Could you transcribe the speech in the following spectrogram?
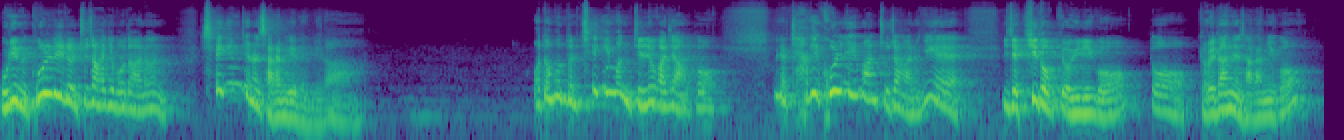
우리는 권리를 주장하기보다는 책임지는 사람이 되야 됩니다. 어떤 분들은 책임은 하지 않고 그냥 자기 권리만 주장하는 게 이제 기독교인이고 또 교회 다니는 사람이고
